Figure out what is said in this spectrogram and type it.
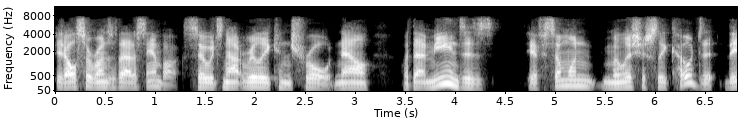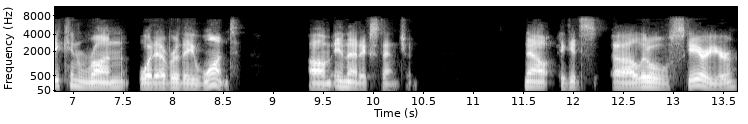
It also runs without a sandbox. So it's not really controlled. Now, what that means is if someone maliciously codes it, they can run whatever they want um, in that extension. Now, it gets a little scarier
